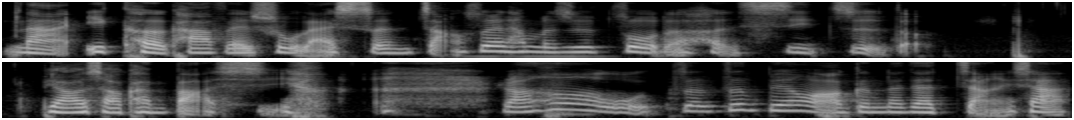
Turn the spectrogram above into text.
哪一棵咖啡树来生长，所以他们是做的很细致的。不要小看巴西。然后我在这边我要跟大家讲一下，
